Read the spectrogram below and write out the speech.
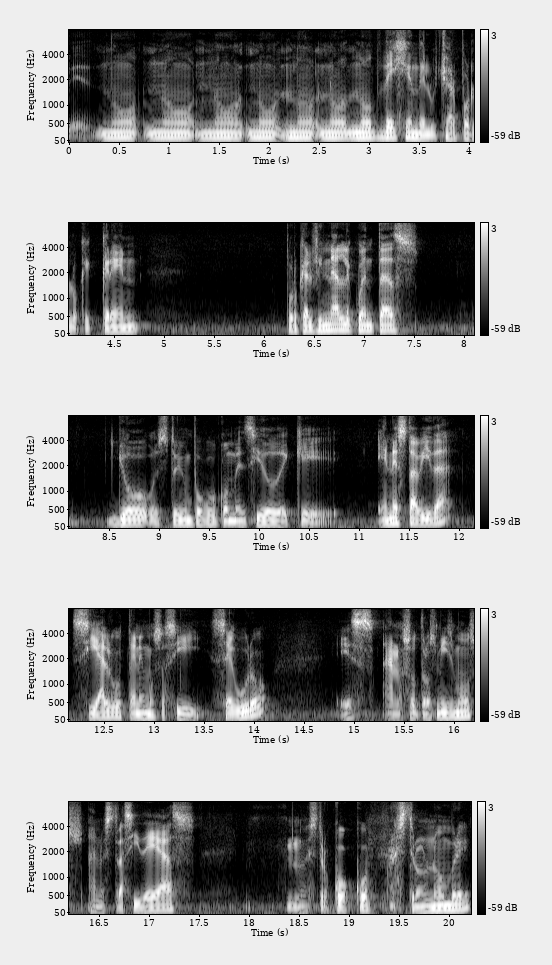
Eh, No, no, no, no, no, no, no dejen de luchar por lo que creen. Porque al final de cuentas, yo estoy un poco convencido de que en esta vida, si algo tenemos así seguro, es a nosotros mismos, a nuestras ideas, nuestro coco, nuestro nombre.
